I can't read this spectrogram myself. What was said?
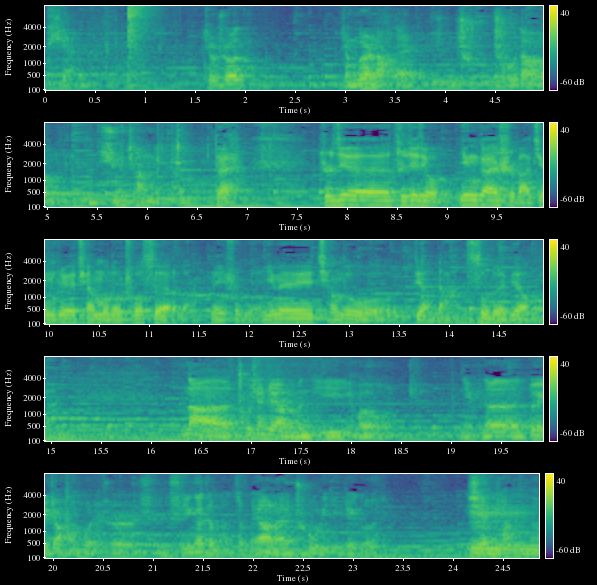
天哪！就是说，整个脑袋杵杵到胸腔里头。对，直接直接就应该是把颈椎全部都戳碎了吧？那一瞬间，因为强度比较大，速度也比较快。那出现这样的问题以后，你们的队长或者是是是应该怎么怎么样来处理这个现场呢？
